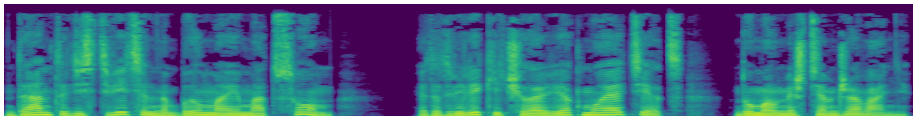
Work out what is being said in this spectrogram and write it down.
Данте действительно был моим отцом. Этот великий человек — мой отец, — думал меж тем Джованни.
